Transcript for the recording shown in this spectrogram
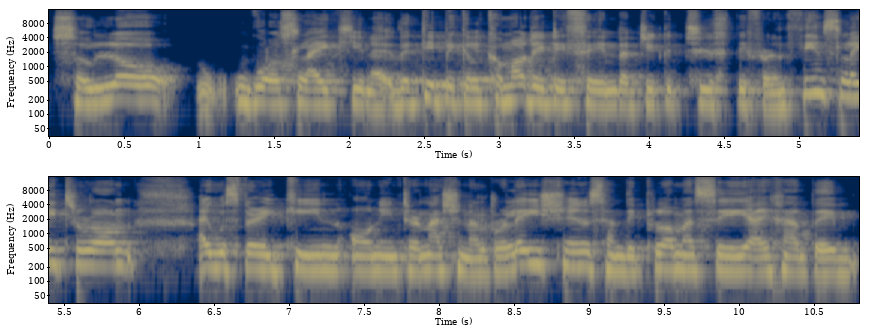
so law was like you know the typical commodity thing that you could choose different things later on. I was very keen on international relations and diplomacy. I had the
